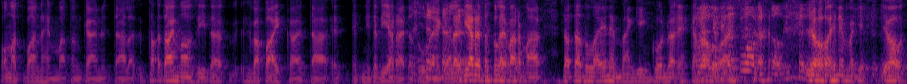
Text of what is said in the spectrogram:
omat vanhemmat on käynyt täällä. Ta- Taima on siitä hyvä paikka, että et, et niitä vieraita tulee. Kyllä vieraita tulee varmaan, saattaa tulla enemmänkin kuin ehkä haluaisi. Suomessa olisi. Joo, enemmänkin. Joo,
